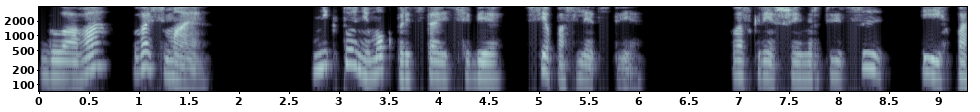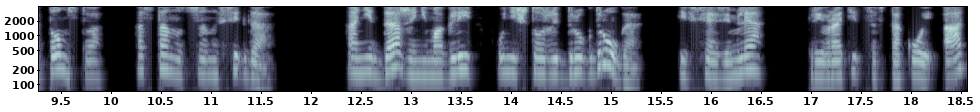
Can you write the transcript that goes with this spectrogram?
Глава восьмая. Никто не мог представить себе все последствия. Воскресшие мертвецы и их потомство останутся навсегда. Они даже не могли уничтожить друг друга, и вся земля превратится в такой ад,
